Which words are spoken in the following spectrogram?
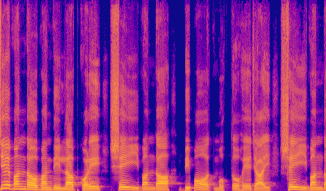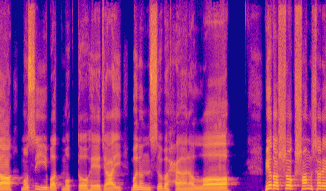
যে বান্দা ও বান্দি লাভ করে, সেই বান্দা বিপদ মুক্ত হয়ে যায়, সেই বান্দা মুসিবত মুক্ত হয়ে যায়। বলুন, সুবহানাল্লাহ। প্রিয় দর্শক, সংসারে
